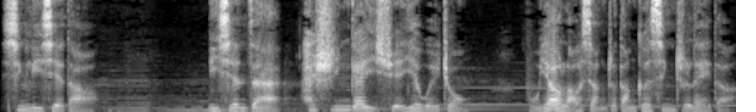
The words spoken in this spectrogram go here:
信里写道：“你现在还是应该以学业为重，不要老想着当歌星之类的，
